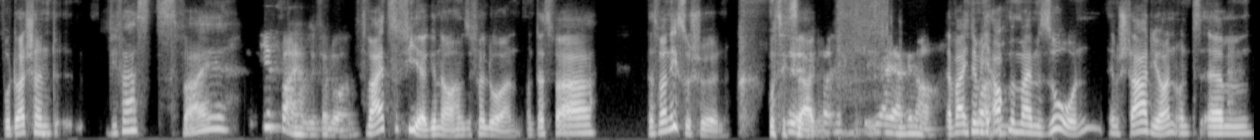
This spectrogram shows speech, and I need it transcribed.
wo Deutschland, wie war es? Zwei? 4-2 haben sie verloren. 2 zu 4, genau, haben sie verloren. Und das war, das war nicht so schön, muss ich Nee, sagen. das nicht- Ja, ja, genau. Da war ich nämlich Ja. auch mit meinem Sohn im Stadion und, ähm,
